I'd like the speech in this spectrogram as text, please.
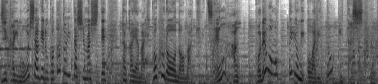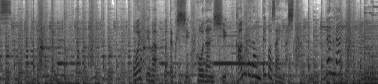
次回申し上げることといたしまして、高山彦九郎の巻前半、これをもって読み終わりといたします。お相手は私講談師神田蘭でございました。ランラン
